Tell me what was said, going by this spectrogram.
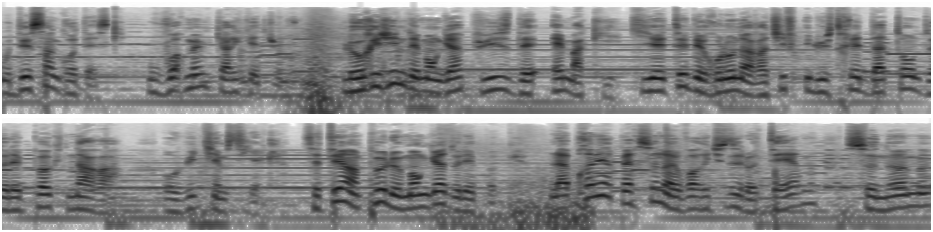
ou dessin grotesque, ou voire même caricature. L'origine des mangas puise des emaki, qui étaient des rouleaux narratifs illustrés datant de l'époque Nara, au 8e siècle. C'était un peu le manga de l'époque. La première personne à avoir utilisé le terme se nomme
